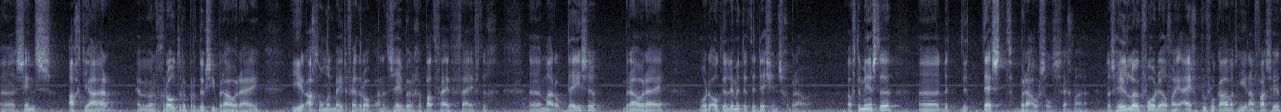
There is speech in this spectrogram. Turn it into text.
Uh, sinds acht jaar hebben we een grotere productiebrouwerij. Hier 800 meter verderop aan het Zeeburgerpad 55. Uh, maar op deze brouwerij worden ook de limited editions gebrouwen. Of tenminste, de, de testbrouwsels, zeg maar. Dat is een heel leuk voordeel van je eigen proeflokaal wat hier aan vastzit.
